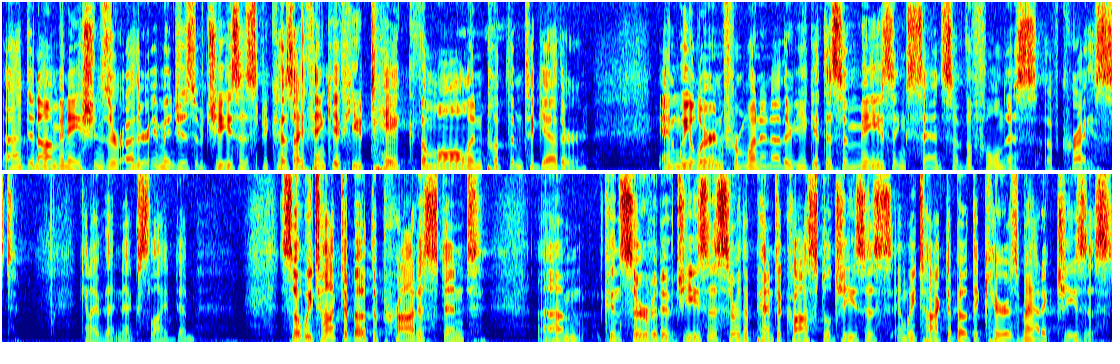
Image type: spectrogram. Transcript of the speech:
uh, denominations or other images of Jesus because I think if you take them all and put them together and we learn from one another, you get this amazing sense of the fullness of Christ. Can I have that next slide, Deb? So we talked about the Protestant um, conservative Jesus or the Pentecostal Jesus, and we talked about the charismatic Jesus.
